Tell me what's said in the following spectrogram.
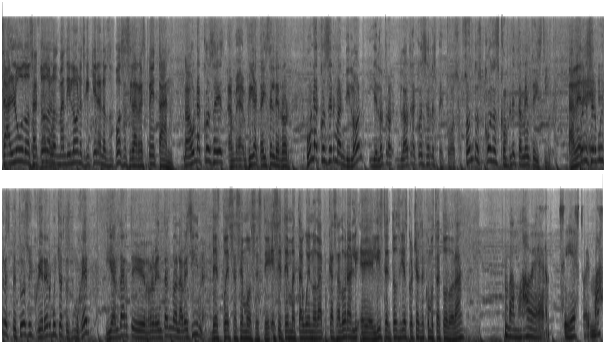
Saludos a todos los mandilones que quieren a sus esposas y la respetan. No, una cosa es, fíjate, ahí está el error. Una cosa es ser mandilón y el otro, la otra cosa es respetuoso. Son dos cosas completamente distintas. A ver, Puedes ser eh, muy respetuoso y querer mucho a tu mujer y andarte reventando a la vecina. Después hacemos este, ese tema está bueno, da cazadora eh, lista, entonces ya escuchaste cómo está todo, ¿da? Vamos a ver, sí, estoy más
